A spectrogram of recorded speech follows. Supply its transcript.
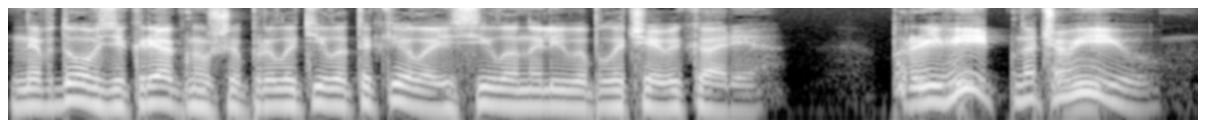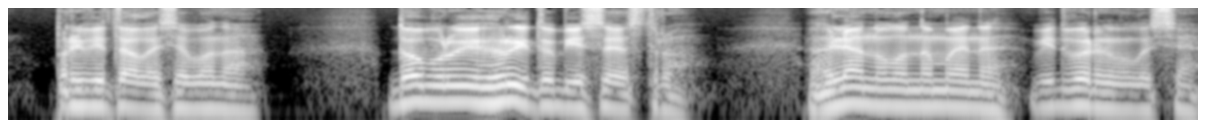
Невдовзі крякнувши, прилетіла текела і сіла на ліве плече вікарія. Привіт, ночовію! привіталася вона. Доброї гри тобі, сестро. Глянула на мене, відвернулася,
